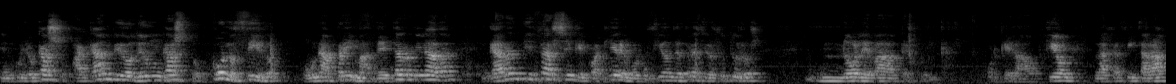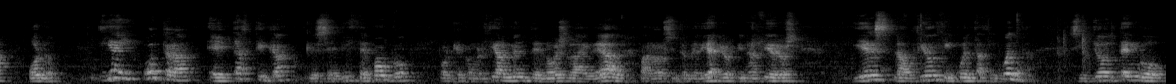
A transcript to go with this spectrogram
en cuyo caso, a cambio de un gasto conocido, o una prima determinada, garantizarse que cualquier evolución de precios futuros no le va a perjudicar, porque la opción la ejercitará o no. Y hay otra eh, táctica que se dice poco, porque comercialmente no es la ideal para los intermediarios financieros, y es la opción 50-50. Si yo tengo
